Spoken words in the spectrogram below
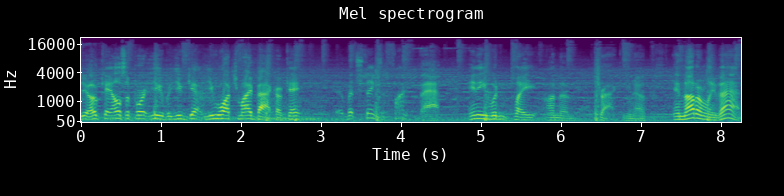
yeah, okay, I'll support you, but you get you watch my back, okay? But Sting said, fuck that. And he wouldn't play on the track, you know. And not only that,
